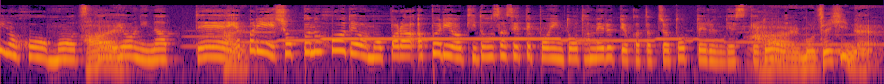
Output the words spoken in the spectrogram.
リの方も使うようになって、はい、やっぱりショップの方ではもっぱらアプリを起動させてポイントを貯めるっていう形を取ってるんですけど、はい、もうぜひね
